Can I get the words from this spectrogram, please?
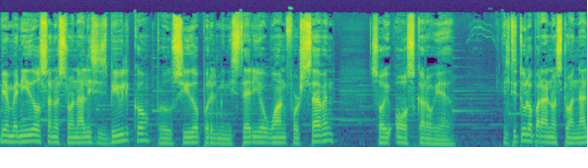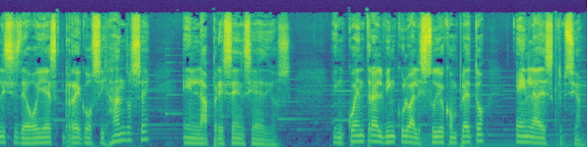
Bienvenidos a nuestro análisis bíblico producido por el Ministerio 147 soy Óscar Oviedo. El título para nuestro análisis de hoy es Regocijándose en la presencia de Dios. Encuentra el vínculo al estudio completo en la descripción.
